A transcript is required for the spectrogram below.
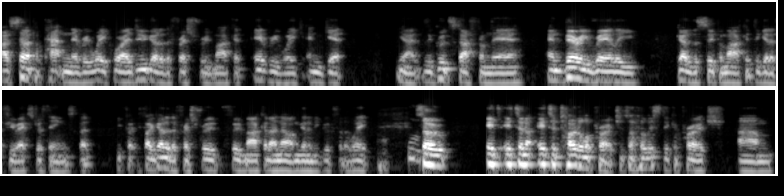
I've set up a pattern every week where I do go to the fresh food market every week and get, you know, the good stuff from there, and very rarely go to the supermarket to get a few extra things. But if, if I go to the fresh food food market, I know I'm going to be good for the week. Yeah. So it's it's an it's a total approach. It's a holistic approach, um,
